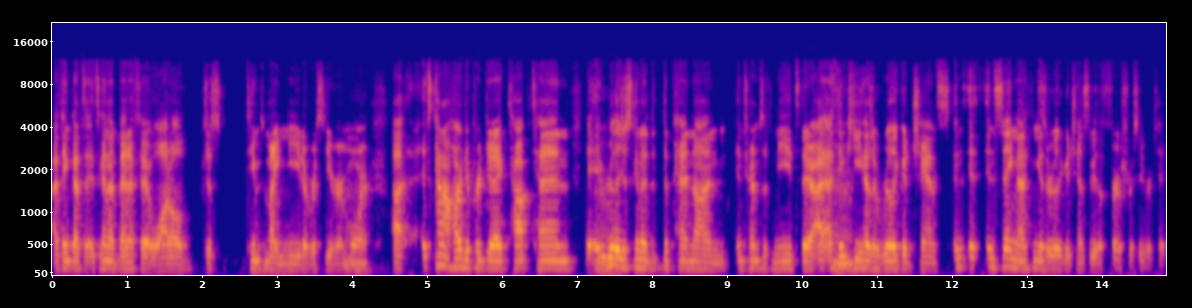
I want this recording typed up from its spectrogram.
I think that's it's going to benefit Waddle just teams might need a receiver mm-hmm. more. Uh, it's kind of hard to predict top 10. It, it really mm-hmm. just going to depend on in terms of needs there. I, I think mm. he has a really good chance. In, in saying that, I think he has a really good chance to be the first receiver taken.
